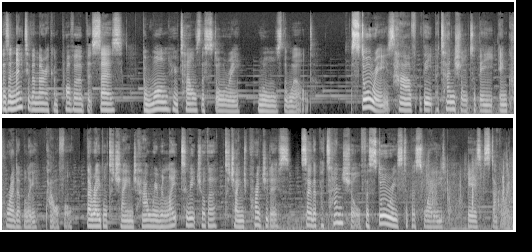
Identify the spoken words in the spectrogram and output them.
There's a Native American proverb that says, The one who tells the story rules the world. Stories have the potential to be incredibly powerful. They're able to change how we relate to each other, to change prejudice. So the potential for stories to persuade is staggering.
